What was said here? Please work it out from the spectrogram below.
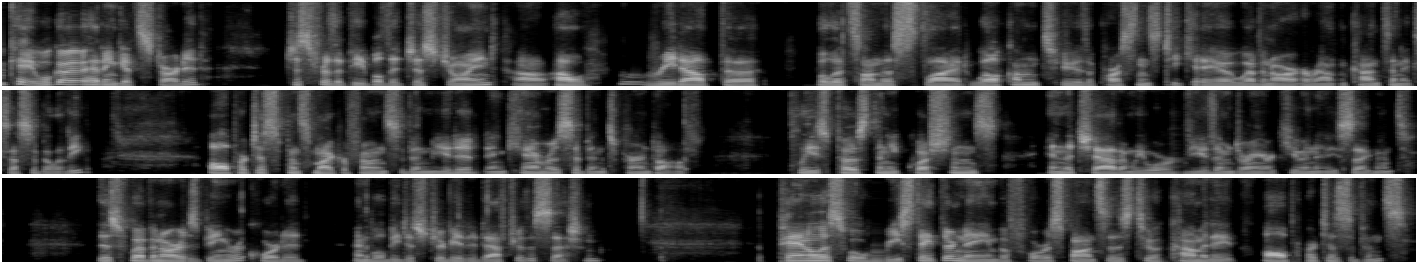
Okay, we'll go ahead and get started. Just for the people that just joined, uh, I'll read out the bullets on this slide. Welcome to the Parsons TKO webinar around content accessibility. All participants' microphones have been muted and cameras have been turned off. Please post any questions in the chat and we will review them during our Q&A segment. This webinar is being recorded and will be distributed after the session. Panelists will restate their name before responses to accommodate all participants.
